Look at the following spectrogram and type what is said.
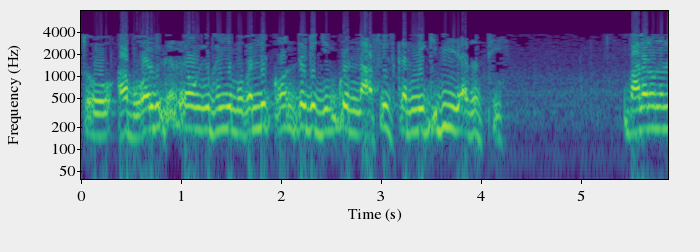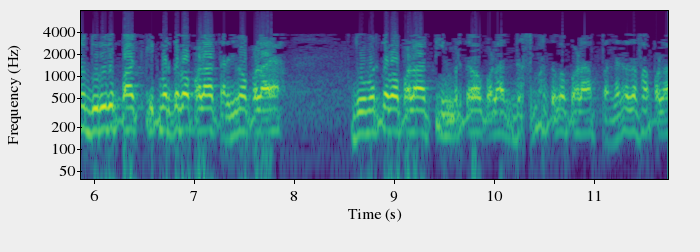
تو آپ غور بھی کر رہے ہوں گے بھائی یہ مبلک کون تھے کہ جن کو نافذ کرنے کی بھی اجازت تھی۔ بارہ انہوں نے درود پاک ایک مرتبہ پڑھا، ترجمہ پڑھایا، دو مرتبہ پڑھا، تین مرتبہ پڑھا، دس مرتبہ پڑھا، پندرہ دفعہ پڑھا۔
